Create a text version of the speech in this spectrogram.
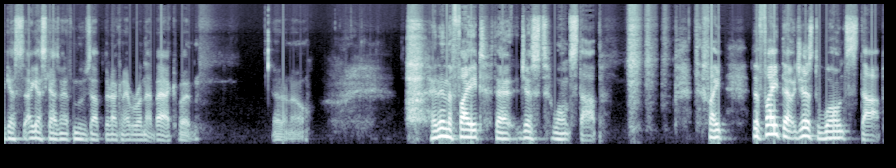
guess I guess Khamzat moves up, they're not going to ever run that back. But I don't know. And then the fight that just won't stop. the fight, the fight that just won't stop.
